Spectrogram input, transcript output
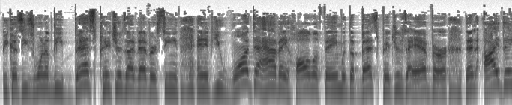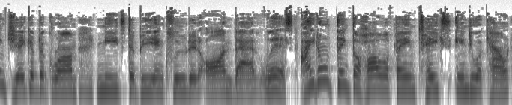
because he's one of the best pitchers I've ever seen. And if you want to have a Hall of Fame with the best pitchers ever, then I think Jacob DeGrom needs to be included on that list. I don't think the Hall of Fame takes into account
